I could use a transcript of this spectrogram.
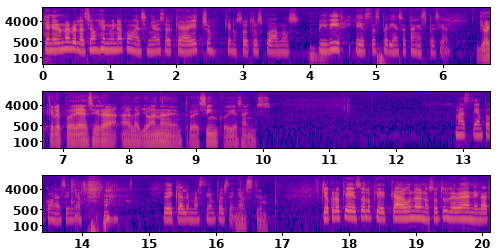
tener una relación genuina con el Señor es el que ha hecho que nosotros podamos vivir esta experiencia tan especial. Yo, ¿qué le podría decir a, a la Joana de dentro de 5 o 10 años? Más tiempo con el Señor. Dedicarle más tiempo al Señor. Más tiempo. Yo creo que eso es lo que cada uno de nosotros debe anhelar,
